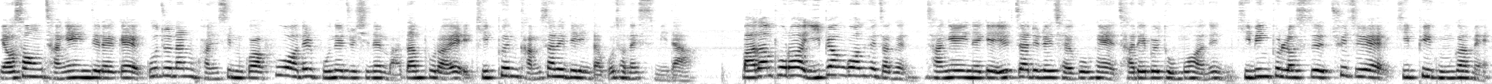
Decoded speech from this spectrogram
여성 장애인들에게 꾸준한 관심과 후원을 보내주시는 마담포라에 깊은 감사를 드린다고 전했습니다. 마담포라 이병권 회장은 장애인에게 일자리를 제공해 자립을 도모하는 기빙 플러스 취지에 깊이 공감해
